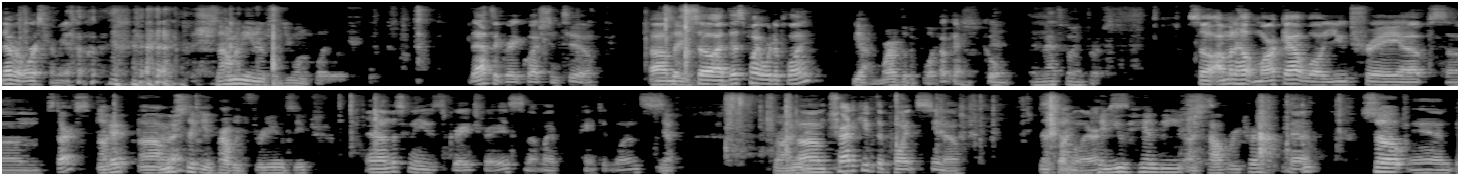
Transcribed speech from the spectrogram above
Never works for me. so how many units did you want to play with? That's a great question too. Um, so at this point, we're deploying. Yeah, we're at the deploy. Okay, cool. And, and that's going first. So I'm gonna help Mark out while you tray up some Starks, Okay. Uh, I'm Alright. just thinking probably three units each. and I'm just gonna use gray trays, not my painted ones. Yeah. So I need. Um, try to keep the points, you know, that's fine. similar. Can you hand me a cavalry tray? Yeah. So and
